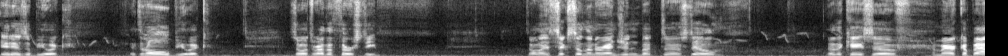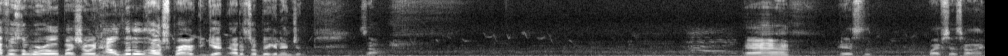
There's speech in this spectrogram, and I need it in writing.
it is a Buick. It's an old Buick. So it's rather thirsty. It's only a six-cylinder engine, but uh, still, another case of America baffles the world by showing how little horsepower can get out of so big an engine. So, uh huh. Yes, the wife says hi.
